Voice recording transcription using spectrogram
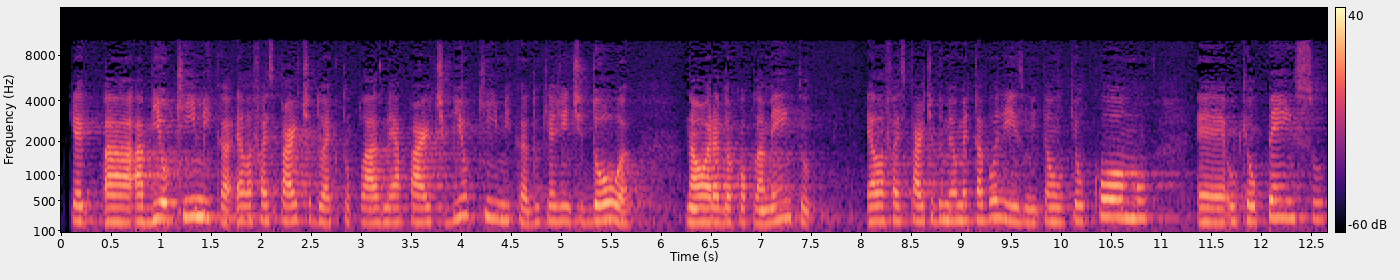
porque a, a, bioquímica ela faz parte do ectoplasma, é a parte bioquímica do que a gente doa na hora do acoplamento, ela faz parte do meu metabolismo. Então, o que eu como, é, o que eu penso,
